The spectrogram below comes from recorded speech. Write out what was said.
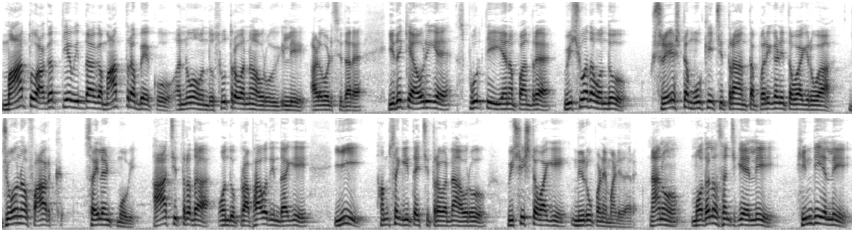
ಮಾತು ಅಗತ್ಯವಿದ್ದಾಗ ಮಾತ್ರ ಬೇಕು ಅನ್ನುವ ಒಂದು ಸೂತ್ರವನ್ನು ಅವರು ಇಲ್ಲಿ ಅಳವಡಿಸಿದ್ದಾರೆ. ಇದಕ್ಕೆ ಅವರಿಗೆ ಸ್ಫೂರ್ತಿ ಏನಪ್ಪ ಅಂದರೆ ವಿಶ್ವದ ಒಂದು ಶ್ರೇಷ್ಠ ಮೂಕಿ ಚಿತ್ರ ಅಂತ ಪರಿಗಣಿತವಾಗಿರುವ Joan of Arc silent movie. ಆ ಚಿತ್ರದ ಒಂದು ಪ್ರಭಾವದಿಂದಾಗಿ ಈ ಹಂಸಗೀತೆ ಚಿತ್ರವನ್ನು ಅವರು ವಿಶಿಷ್ಟವಾಗಿ ನಿರೂಪಣೆ ಮಾಡಿದ್ದಾರೆ. ನಾನು ಮೊದಲ ಸಂಚಿಕೆಯಲ್ಲಿ ಹಿಂದಿಯಲ್ಲಿ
